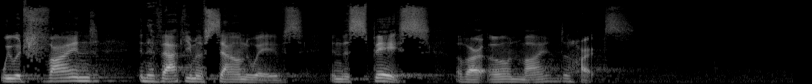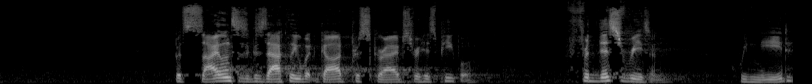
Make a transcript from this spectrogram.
we would find in a vacuum of sound waves in the space of our own mind and hearts? But silence is exactly what God prescribes for his people. For this reason, we need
